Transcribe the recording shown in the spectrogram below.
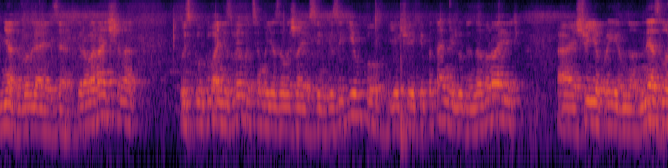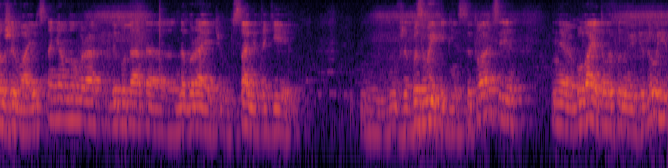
дня додається Кіровоградщина. У спілкуванні з виборцями я залишаю всім візитівку. Якщо які питання, люди набирають. Е, Що є приємно, не зловживають знанням номера депутата, набирають самі такі ну, вже безвихідні ситуації. Е, Буває, телефонують і другій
